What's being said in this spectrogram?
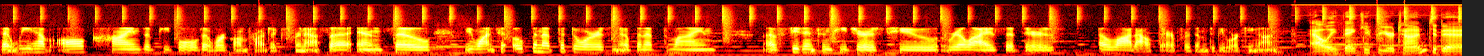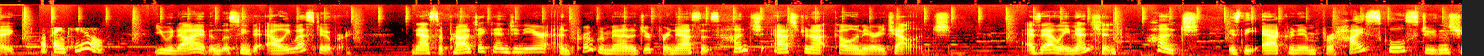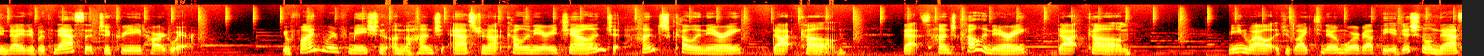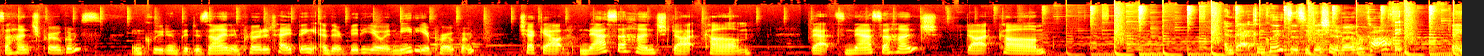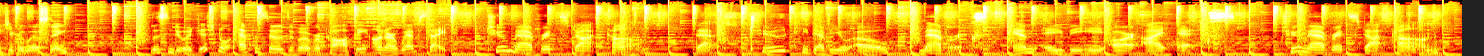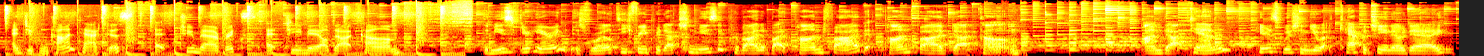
that we have all kinds of people that work on projects for NASA. And so we want to open up the doors and open up the minds of students and teachers to realize that there's a lot out there for them to be working on. Alli, thank you for your time today. Well, thank you. You and I have been listening to Alli Westover, NASA project engineer and program manager for NASA's Hunch Astronaut Culinary Challenge. As Alli mentioned, HUNCH is the acronym for High School Students United with NASA to Create Hardware. You'll find more information on the Hunch Astronaut Culinary Challenge at hunchculinary.com. That's hunchculinary.com. Meanwhile, if you'd like to know more about the additional NASA Hunch programs, including the design and prototyping and their video and media program, check out nasahunch.com. That's nasahunch.com. And that concludes this edition of Over Coffee. Thank you for listening. Listen to additional episodes of Over Coffee on our website, twomaverix.com. That's 2TWO Mavericks, M A V E R I X, twomaverix.com and you can contact us at twomavericks at gmail.com. The music you're hearing is royalty free production music provided by Pond5 at pond5.com. I'm Dot Cannon. Here's wishing you a cappuccino day.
